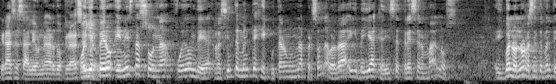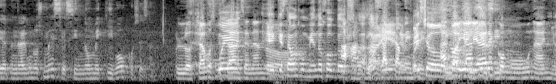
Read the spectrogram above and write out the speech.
Gracias a Leonardo. Gracias, Oye, pero en esta zona fue donde recientemente ejecutaron una persona, ¿verdad? Y veía que dice tres hermanos. Y bueno, no recientemente, ya tendrá algunos meses, si no me equivoco, César. Los chavos que estaban cenando. Eh, que estaban comiendo hot dogs. exactamente. De hecho, ah, familiar, como un año.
